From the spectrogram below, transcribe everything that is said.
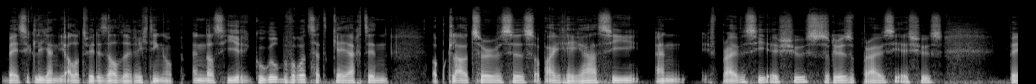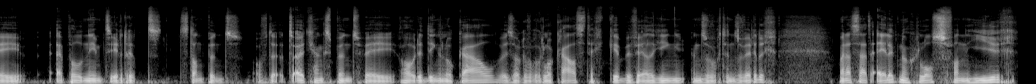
basically gaan die alle twee dezelfde richting op. En dat is hier, Google bijvoorbeeld zet keihard in op cloud services, op aggregatie en heeft privacy issues, serieuze privacy issues. Bij Apple neemt eerder het standpunt, of de, het uitgangspunt, wij houden dingen lokaal, wij zorgen voor lokaal sterke beveiliging, enzovoort enzoverder. Maar dat staat eigenlijk nog los van hier,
